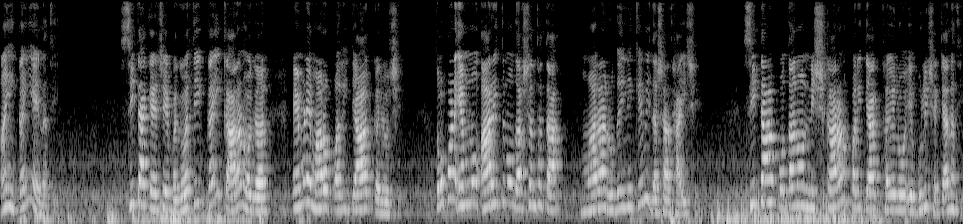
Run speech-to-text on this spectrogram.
અહીં કંઈએ નથી. સીતા કહે છે, ભગવતી, કંઈ કારણ વગર એમણે મારો પરિત્યાગ કર્યો છે. તો પણ એમનું આ રીતનું દર્શન થતાં મારા હૃદયની કેવી દશા થાય છે? સીતા પોતાનો નિષ્કારણ પરિત્યાગ થયેલો એ ભૂલી શક્યા નથી.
